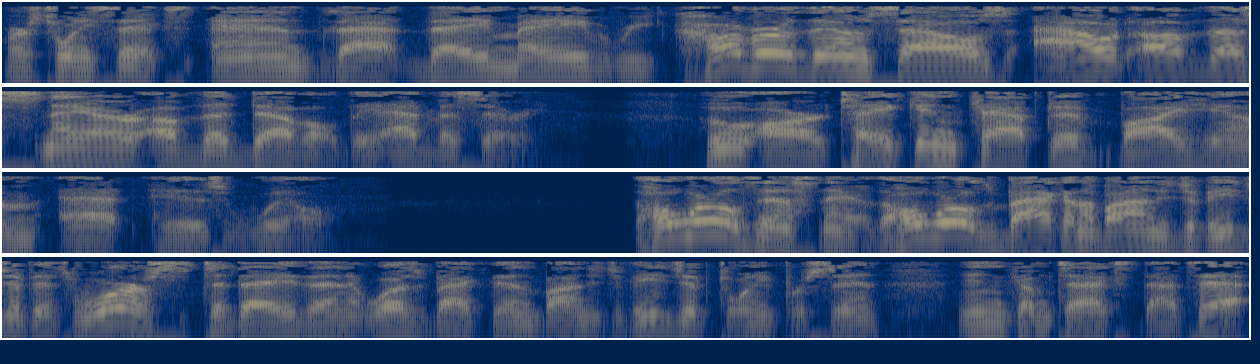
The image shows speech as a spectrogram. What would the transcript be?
Verse 26, and that they may recover themselves out of the snare of the devil, the adversary who are taken captive by him at his will. The whole world's in a snare. The whole world's back in the bondage of Egypt. It's worse today than it was back then. Bondage of Egypt, 20% income tax, that's it.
